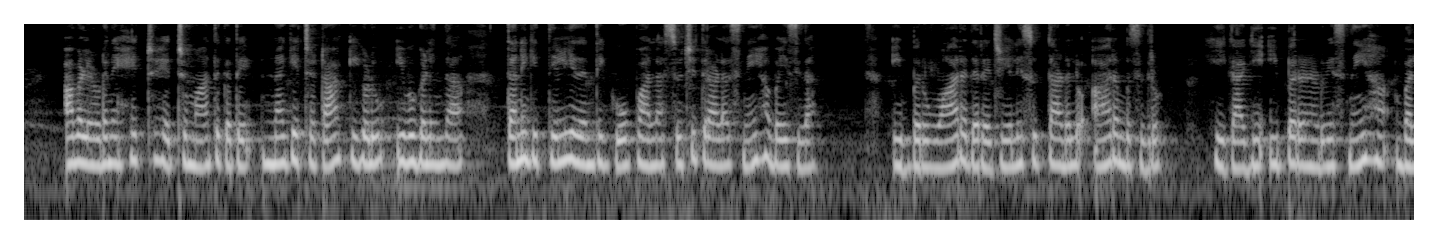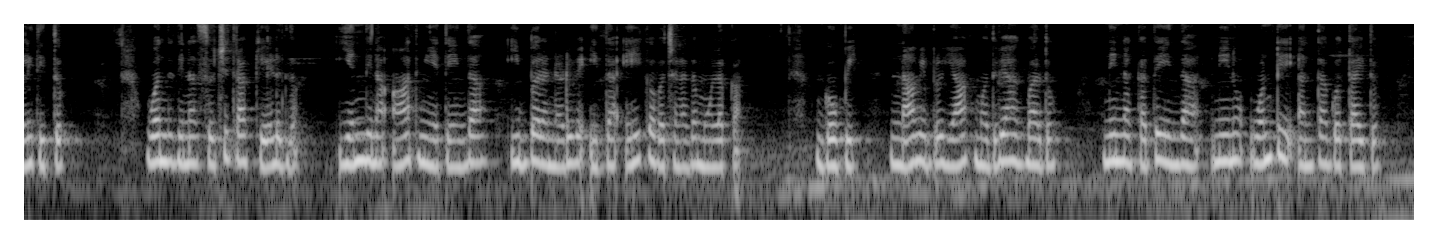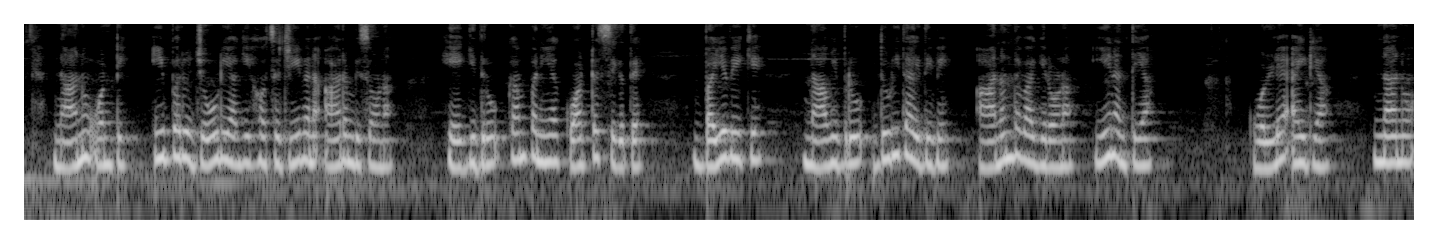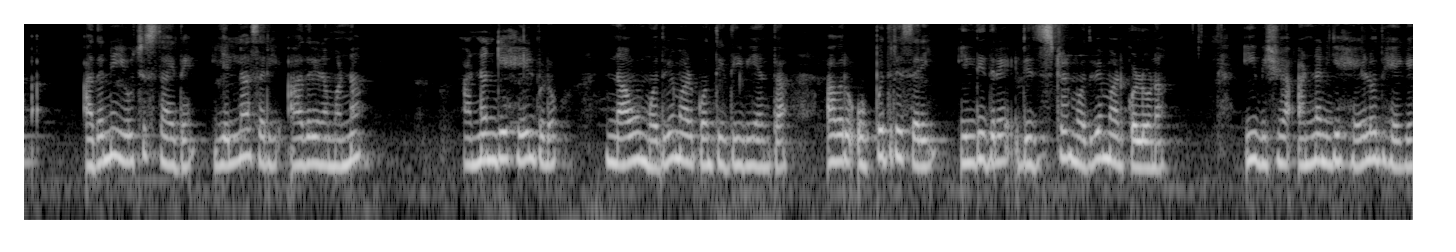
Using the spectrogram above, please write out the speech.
ಅವಳೊಡನೆ ಹೆಚ್ಚು ಹೆಚ್ಚು ಮಾತುಕತೆ, ನಗೆ ಚಟಾಕಿಗಳು ಇವುಗಳಿಂದ ತನಗೆ ತಿಳಿಯದಂತೆ ಗೋಪಾಲ ಸುಚಿತ್ರಾಳ ಸ್ನೇಹ ಬಯಸಿದ. ಇಬ್ಬರು ವಾರದ ರಜೆಯಲ್ಲಿ ಸುತ್ತಾಡಲು ಆರಂಭಿಸಿದರು. ಹೀಗಾಗಿ ಇಬ್ಬರ ನಡುವೆ ಸ್ನೇಹ ಬಲಿತಿತ್ತು. ಒಂದು ದಿನ ಸುಚಿತ್ರ ಕೇಳಿದ್ಲು, ಎಂದಿನ ಆತ್ಮೀಯತೆಯಿಂದ ಇಬ್ಬರ ನಡುವೆ ಇದ್ದ ಏಕವಚನದ ಮೂಲಕ. ಗೋಪಿ ನಾವಿಬ್ಬರು ಯಾಕೆ ಮದುವೆ ಆಗಬಾರ್ದು? ನಿನ್ನ ಕಥೆಯಿಂದ ನೀನು ಒಂಟಿ ಅಂತ ಗೊತ್ತಾಯಿತು. ನಾನು ಒಂಟಿ. ಇಬ್ಬರು ಜೋಡಿಯಾಗಿ ಹೊಸ ಜೀವನ ಆರಂಭಿಸೋಣ. ಹೇಗಿದ್ರೂ ಕಂಪನಿಯ ಕ್ವಾರ್ಟರ್ ಸಿಗುತ್ತೆ. ಭಯವೇಕೆ? ನಾವಿಬ್ಬರು ದುಡಿತಾ ಇದ್ದೀವಿ. ಆನಂದವಾಗಿರೋಣ. ಏನಂತೀಯ? ಒಳ್ಳೆ ಐಡಿಯಾ. ನಾನು ಅದನ್ನೇ ಯೋಚಿಸ್ತಾ ಇದ್ದೆ. ಎಲ್ಲ ಸರಿ, ಆದರೆ ನಮ್ಮಣ್ಣ? ಅಣ್ಣನಿಗೆ ಹೇಳಿಬಿಡು. ನಾವು ಮದುವೆ ಮಾಡ್ಕೊತಿದ್ದೀವಿ ಅಂತ. ಅವರು ಒಪ್ಪಿದ್ರೆ ಸರಿ. ಇಲ್ದಿದ್ರೆ ರಿಜಿಸ್ಟರ್ ಮದುವೆ ಮಾಡ್ಕೊಳ್ಳೋಣ. ಈ ವಿಷಯ ಅಣ್ಣನಿಗೆ ಹೇಳೋದು ಹೇಗೆ?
